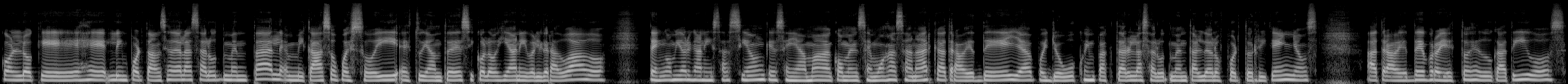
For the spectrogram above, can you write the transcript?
con lo que es eh, la importancia de la salud mental. En mi caso, pues soy estudiante de psicología a nivel graduado, tengo mi organización que se llama Comencemos a Sanar, que a través de ella, pues yo busco impactar la salud mental de los puertorriqueños a través de proyectos educativos,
